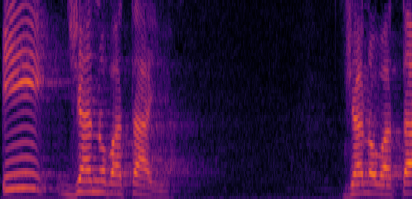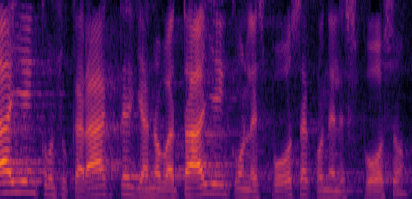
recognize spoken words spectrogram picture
Y ya no batallen. Ya no batallen con su carácter, ya no batallen con la esposa, con el esposo,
